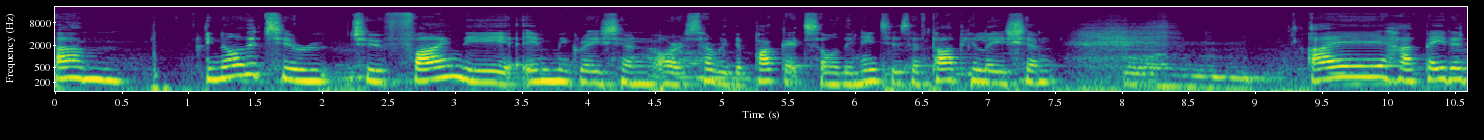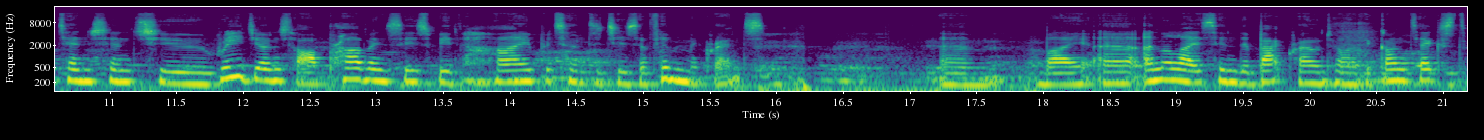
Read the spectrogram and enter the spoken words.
Um, in order to to find the immigration or sorry the pockets or the niches of population I have paid attention to regions or provinces with high percentages of immigrants. Um, by uh, analyzing the background or the context,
